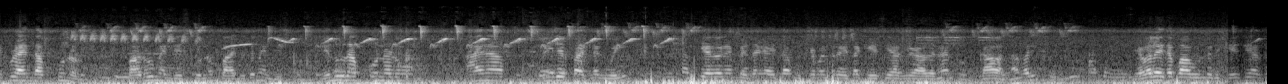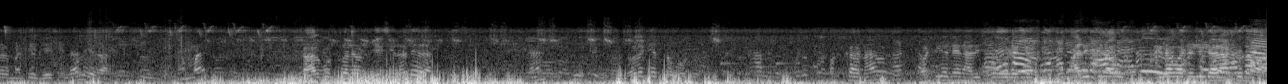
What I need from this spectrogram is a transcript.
ఇప్పుడు ఆయన తప్పుకున్నాడు. బరువు మేము తీసుకున్నాం బాధ్యత మేము తీసుకున్నాం. ఎందుకు తప్పుకున్నాడు? ఆయన బీజేపీ పార్టీలకు పోయి ఇంకేదో నేను పెద్దగా అయితే ముఖ్యమంత్రి అయితే కేసీఆర్ కాదని అంటుంది కావాలన్నా మరి ఎవరైతే బాగుంటుంది కేసీఆర్ సార్ మంచిగా చేసిందా లేదా అమ్మా కారు గుర్తులు ఏమైనా చేసిందా లేదా ఆ? ఎవరికి ఎంత ఓటు పక్కానా పట్టిగా నేను హరీష్ రావు హరీష్ రావు నిలబడ్డ అంటున్నావా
